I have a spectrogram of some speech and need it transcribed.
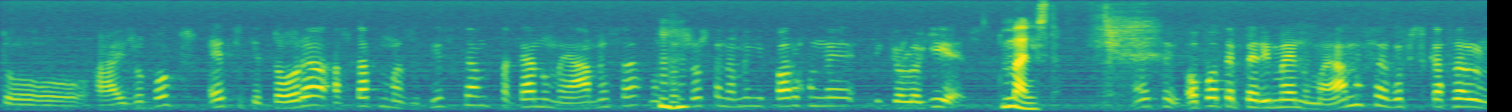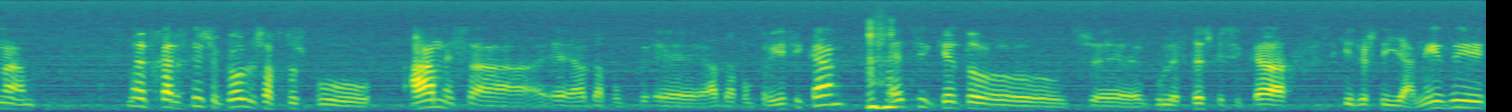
το Isobox. Έτσι και τώρα αυτά που μας ζητήθηκαν θα κάνουμε άμεσα, mm-hmm. ώστε να μην υπάρχουν δικαιολογίες. Μάλιστα. Έτσι. Οπότε περιμένουμε άμεσα. Εγώ φυσικά θέλω να, να ευχαριστήσω και όλους αυτούς που άμεσα ε, ε ανταποκριθηκαν έτσι, και τους ε, βουλευτές φυσικά κύριο Στυλιανίδη,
